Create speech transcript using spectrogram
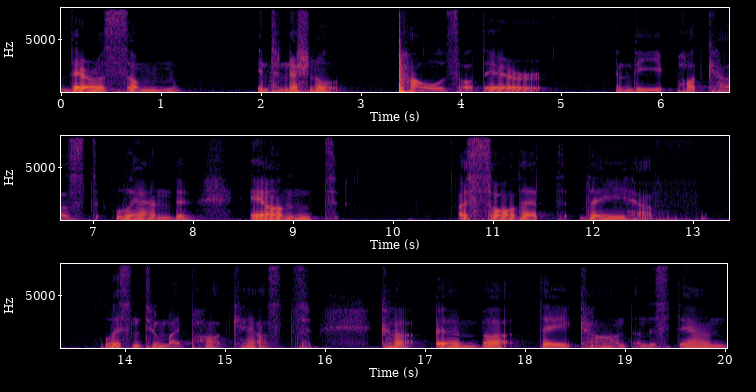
there are some international pals out there in the podcast land and I saw that they have listened to my podcast ca- um, but they can't understand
